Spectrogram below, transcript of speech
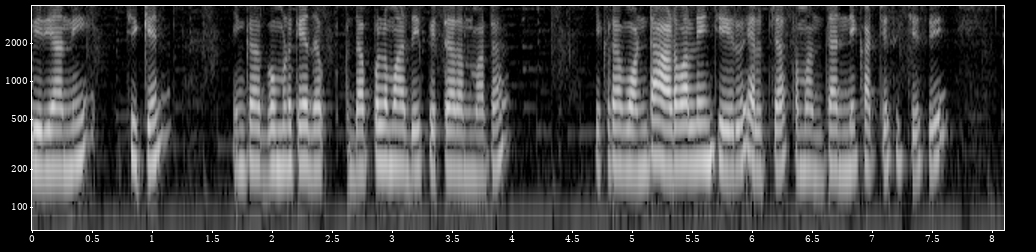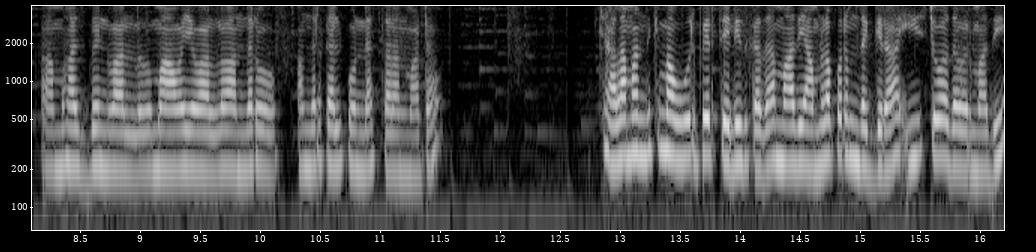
బిర్యానీ చికెన్ ఇంకా గుమ్మడికాయ దప్ డప్పుల మాది పెట్టారనమాట ఇక్కడ వంట ఆడవాళ్ళు ఏం చేయరు హెల్ప్ చేస్తాం అంతే. అన్నీ కట్ చేసి ఇచ్చేసి ఆ, మా హస్బెండ్ వాళ్ళు మావయ్య వాళ్ళు అందరూ అందరు కలిపి వండేస్తారనమాట చాలామందికి మా ఊరి పేరు తెలియదు కదా మాది అమలాపురం దగ్గర ఈస్ట్ గోదావరి మాది.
